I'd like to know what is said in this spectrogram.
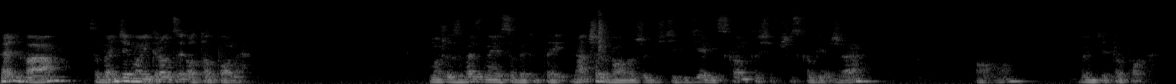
P2 to będzie, moi drodzy, oto pole. Może wezmę je sobie tutaj na czerwono, żebyście widzieli skąd to się wszystko bierze. O, to będzie to pole.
